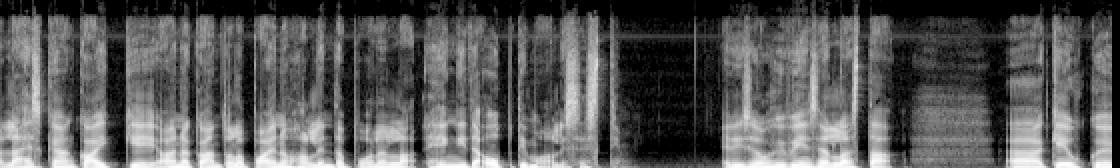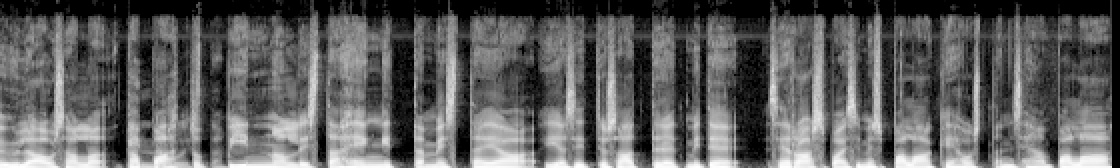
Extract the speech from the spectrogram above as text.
läheskään kaikki ei ainakaan tuolla painohallintapuolella hengitä optimaalisesti. Eli se on hyvin sellaista ää, keuhkojen yläosalla tapahtu pinnallista hengittämistä ja, ja sitten jos ajattelee, että miten se rasva esimerkiksi palaa kehosta, niin sehän palaa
